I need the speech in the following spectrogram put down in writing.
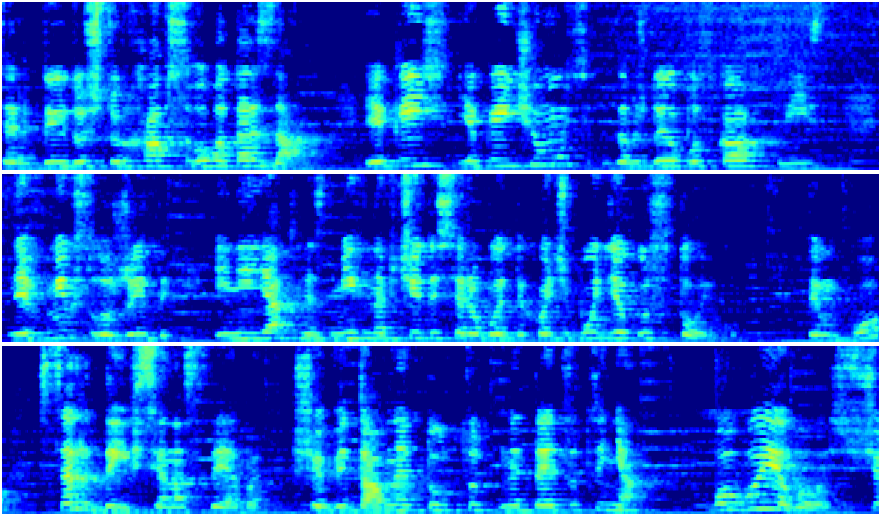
сердито штурхав свого тарзана, який, який чомусь завжди опускав хвіст, не вмів служити і ніяк не зміг навчитися робити хоч будь-яку стойку. Тимко сердився на себе, що віддав не, ту, не те цуценя, бо виявилось, що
